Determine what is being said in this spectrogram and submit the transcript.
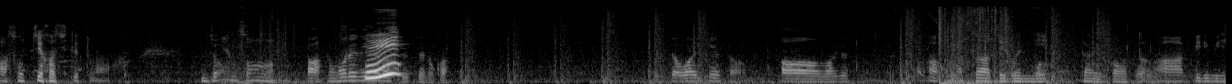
あ、そっち走ってったな。ジョンソンあこれにえ？言ってんのか。じゃあ YK さん。ああ YK さんあ、また自分に打撃変わった。あー、ビリビリ、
